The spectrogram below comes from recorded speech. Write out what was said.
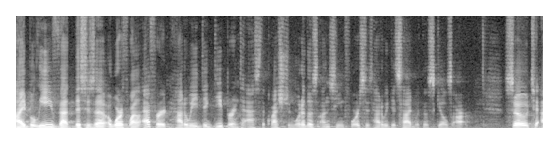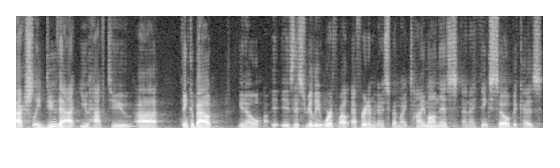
I believe that this is a, a, worthwhile effort. How do we dig deeper and to ask the question, what are those unseen forces? How do we decide what those skills are? So to actually do that, you have to uh, think about, you know, is this really a worthwhile effort? Am I going to spend my time on this? And I think so because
